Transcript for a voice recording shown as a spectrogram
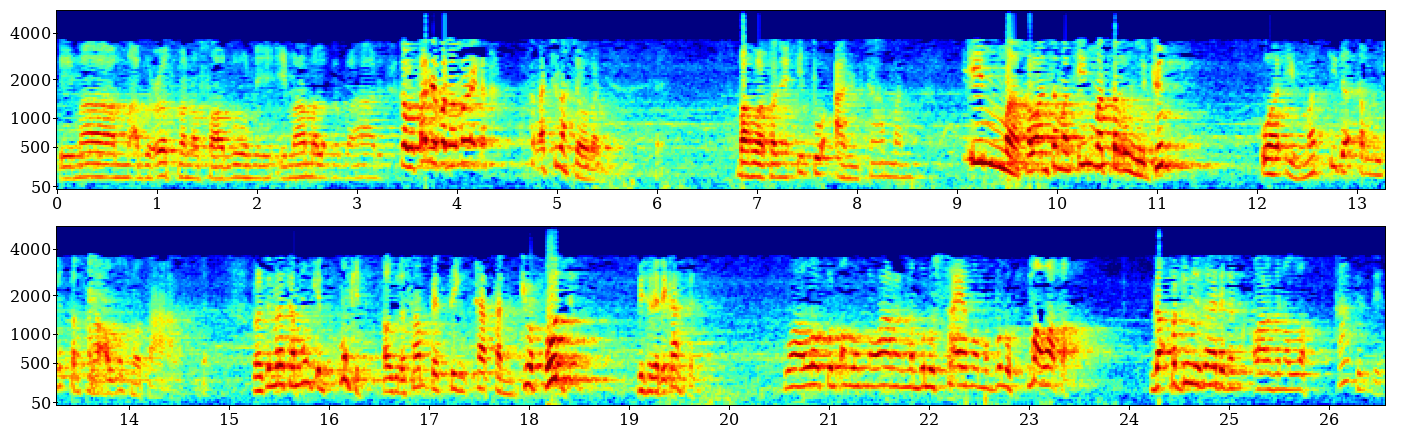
Imam Abu Uthman As-Sabuni. Imam Al-Bahari. Kalau tanya pada mereka, sangat jelas jawabannya. Bahwasanya itu ancaman. Imma, kalau ancaman imma terwujud, wa imma tidak terwujud terserah Allah SWT. Berarti mereka mungkin, mungkin kalau sudah sampai tingkatan juhud bisa jadi kafir. Walaupun Allah melarang membunuh, saya mau membunuh, mau apa? Gak peduli saya dengan larangan Allah. Kafir dia.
